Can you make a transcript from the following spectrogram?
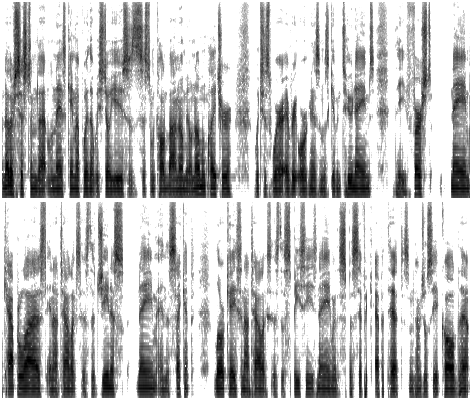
Another system that Linnaeus came up with that we still use is a system called binomial nomenclature, which is where every organism is given two names. The first name capitalized in italics is the genus name, and the second lowercase in italics is the species name or the specific epithet. Sometimes you'll see it called that.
